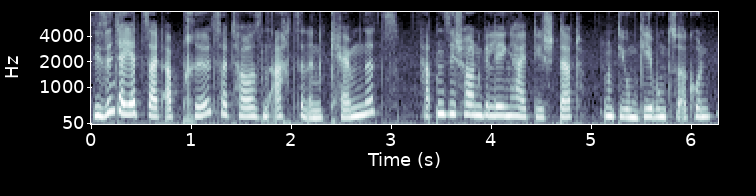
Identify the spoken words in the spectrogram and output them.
Sie sind ja jetzt seit April 2018 in Chemnitz. Hatten Sie schon Gelegenheit, die Stadt und die Umgebung zu erkunden?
